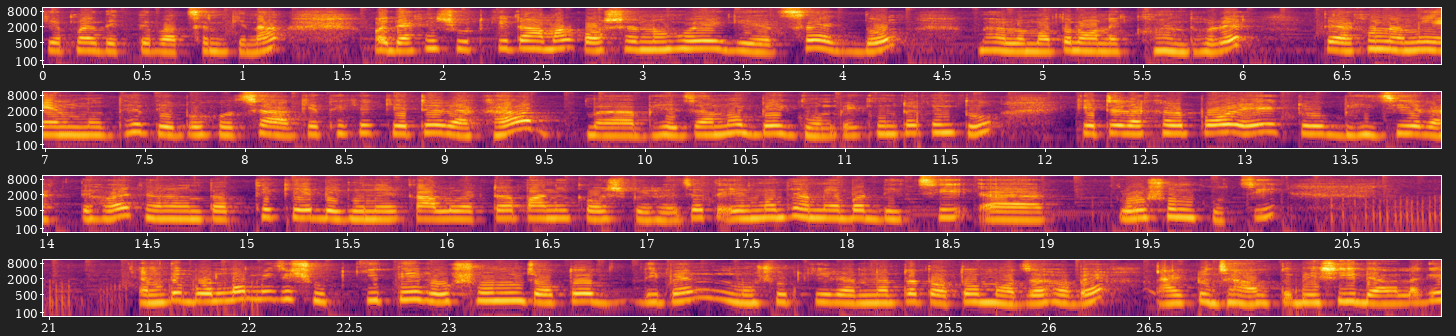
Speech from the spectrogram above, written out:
কি আপনারা দেখতে পাচ্ছেন কিনা। ওই দেখেন, শুটকিটা আমার কষানো হয়ে গিয়েছে একদম ভালো মতন অনেকক্ষণ ধরে। তো এখন আমি এর মধ্যে দেব হচ্ছে আগে থেকে কেটে রাখা ভেজানো বেগুন। বেগুনটা কিন্তু কেটে রাখার পরে একটু ভিজিয়ে রাখতে হয়, কারণ তার থেকে বেগুনের কালো একটা পানি কষ বের হয়ে যায়। তো এর মধ্যে আমি আবার দিচ্ছি রসুন কুচি। আমি তো বললামই যে শুটকিতে রসুন যত দিবেন, শুটকি রান্নাটা তত মজা হবে। আর একটু ঝাল তো বেশি দেওয়া লাগে।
